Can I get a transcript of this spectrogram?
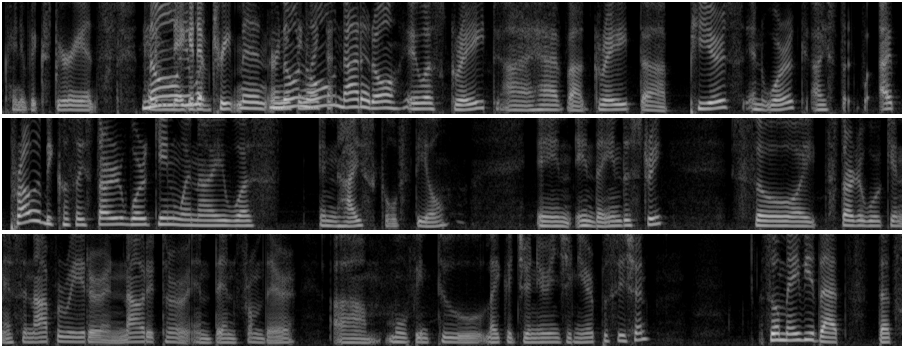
kind of experienced kind No, of negative wa- treatment or no, anything no, like that? not at all. It was great. I have a great uh, peers in work. I start, I probably because I started working when I was in high school still, in in the industry. So I started working as an operator and an auditor, and then from there, um, move into like a junior engineer position. So maybe that's that's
